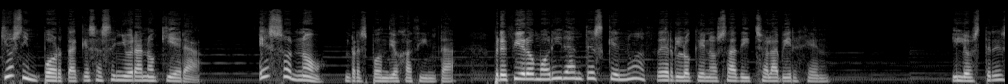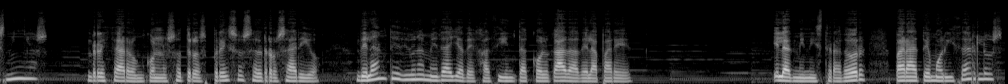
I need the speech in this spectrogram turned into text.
¿qué os importa que esa señora no quiera? Eso no, respondió Jacinta, prefiero morir antes que no hacer lo que nos ha dicho la Virgen. Y los tres niños rezaron con los otros presos el rosario delante de una medalla de Jacinta colgada de la pared. El administrador, para atemorizarlos,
